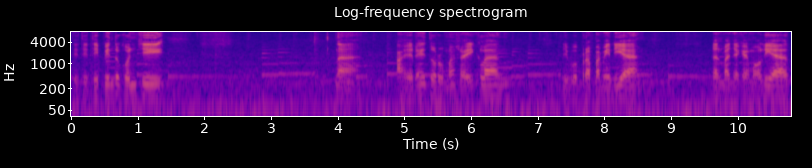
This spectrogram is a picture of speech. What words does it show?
dititipin tuh kunci. Nah akhirnya itu rumah saya iklan di beberapa media dan banyak yang mau lihat.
